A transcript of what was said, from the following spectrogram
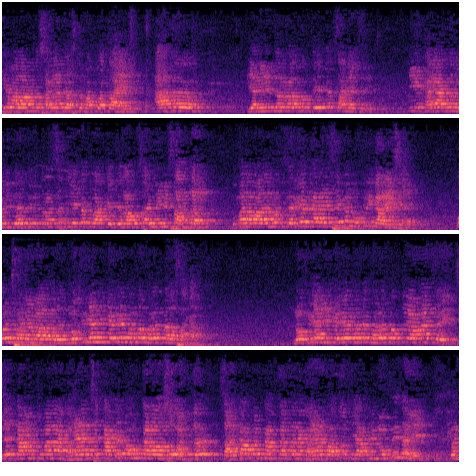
हे मला वाटतं सगळ्यात जास्त महत्वाचं आहे. आज या निमित्तानं मला फक्त एकच सांगायचंय की खऱ्या अर्थानं विद्यार्थी मित्रांसाठी एकच वाक्य जे रावसाहेब नेहमी सांगतात तुम्हाला बाळांना करिअर करायचंय का नोकरी करायची आहे कोण सांगेल मला परत? नोकरी आणि करिअर मधला फरक मला सांगा. नोकरी आणि करिअरमध्ये फरक फक्त एवढाच आहे जे काम तुम्हाला घड्याळाचे काटे पाहून करावं असं वाटतं सारखं आपण काम करताना घड्याळ पाहतो की आपली नोकरी झाली. पण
